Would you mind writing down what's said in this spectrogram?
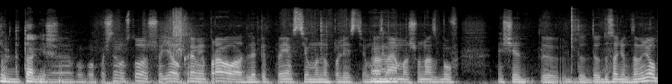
детальніше. е, Почнемо з того, що є окремі правила для підприємців-монополістів. Ми Ага. знаємо, що у нас був ще достатньо давно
